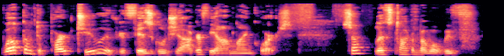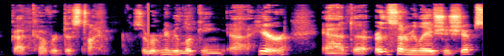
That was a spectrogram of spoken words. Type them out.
Welcome to part two of your physical geography online course. So let's talk about what we've got covered this time. So we're going to be looking uh, here at uh, Earth-Sun relationships,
